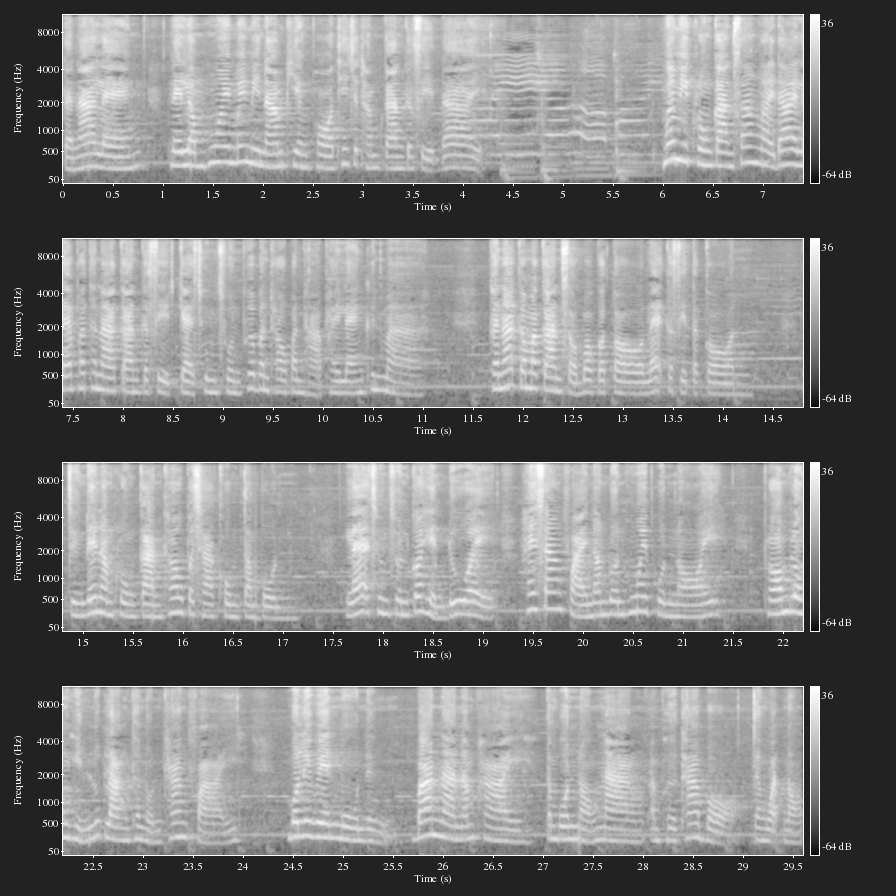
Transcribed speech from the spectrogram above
แต่หน้าแล้งในลำห้วยไม่มีน้ำเพียงพอที่จะทำการเกษตรได้ เมื่อมีโครงการสร้างรายได้และพัฒนาการเกษตรแก่ชุมชนเพื่อบรรเทาปัญหาภัยแล้งขึ้นมา คณะกรรมการสบกตและเกษตรกร จึงได้นำโครงการเข้าประชาคมตำบล และชุมชนก็เห็นด้วย ให้สร้างฝายน้ำล้นห้วยพลน้อย พร้อมลงหินลูกลังถนนข้างฝาย บริเวณหมู่หนึ่งบ้านนาน้ำพายตำบลหนองนางอำเภอท่าบ่อ จังหวัดหนอง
